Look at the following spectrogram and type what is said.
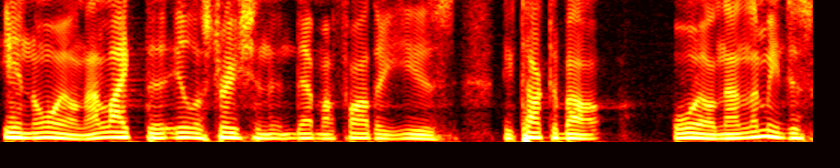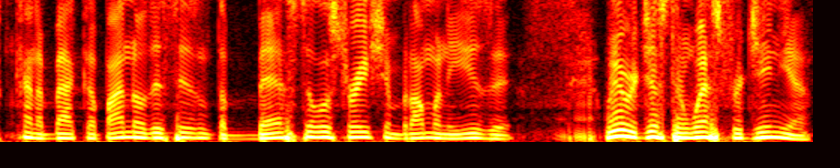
in oil. And I like the illustration that my father used. He talked about oil. Now, let me just kind of back up. I know this isn't the best illustration, but I'm going to use it. We were just in West Virginia,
